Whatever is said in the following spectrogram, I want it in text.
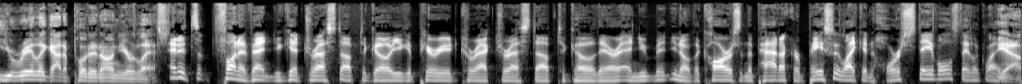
you really got to put it on your list. And it's a fun event. You get dressed up to go. You get period correct dressed up to go there. And you you know the cars in the paddock are basically like in horse stables. They look like yeah.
